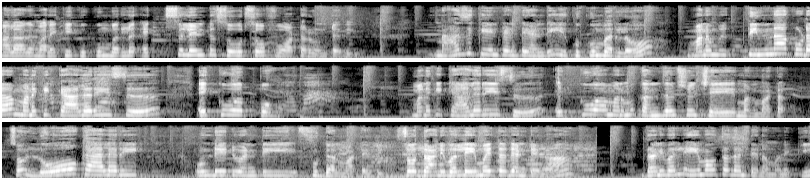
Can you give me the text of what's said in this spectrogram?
అలాగ మనకి కుకుంబర్లో ఎక్సలెంట్ సోర్స్ ఆఫ్ వాటర్ ఉంటుంది. మ్యాజిక్ ఏంటంటే అండి ఈ కుకుంబర్లో మనం తిన్నా కూడా మనకి క్యాలరీస్ ఎక్కువ మనకి క్యాలరీస్ ఎక్కువ మనము కన్జంప్షన్ చేయమన్నమాట. సో లో క్యాలరీ ఉండేటువంటి ఫుడ్ అనమాట ఇది. సో దానివల్ల ఏమవుతుంది అంటేనా దానివల్ల ఏమవుతుంది అంటేనా మనకి?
